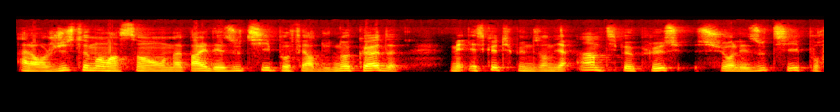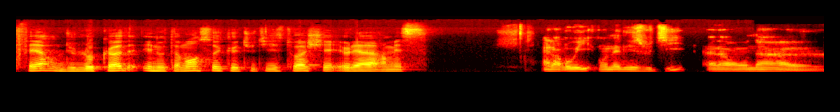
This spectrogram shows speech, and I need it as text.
Alors justement, Vincent, on a parlé des outils pour faire du no-code, mais est-ce que tu peux nous en dire un petit peu plus sur les outils pour faire du low-code et notamment ceux que tu utilises toi chez Euler Hermes Alors oui, on a des outils. Alors on a euh,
